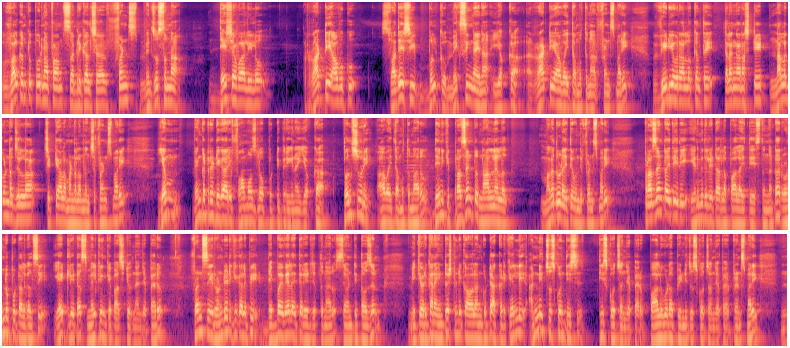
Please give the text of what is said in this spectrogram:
Welcome to Purna farms agriculture funds మీరు చూస్తున్న దేశవాళీలో రాట్టి ఆవుకు స్వదేశీ బుల్క్ మిక్సింగ్ అయిన ఈ యొక్క రాట్టి ఆవు అయితే అమ్ముతున్నారు ఫ్రెండ్స్ మరి వీడియో వివరాల్లోకి వెళ్తే తెలంగాణ స్టేట్ నల్లగొండ జిల్లా చిట్యాల మండలం నుంచి ఫ్రెండ్స్ మరి ఎం వెంకటరెడ్డి గారి ఫామ్ హౌస్లో పుట్టి పెరిగిన ఈ యొక్క తొలసూరి ఆవు అయితే అమ్ముతున్నారు. దీనికి ప్రజెంట్ నాలుగు నెలల మగదూడు అయితే ఉంది ఫ్రెండ్స్ మరి ప్రజెంట్ అయితే ఇది ఎనిమిది లీటర్ల పాలు అయితే ఇస్తుందంట. రెండు పూటలు కలిసి ఎయిట్ లీటర్స్ మిల్కింగ్ కెపాసిటీ ఉందని చెప్పారు. ఫ్రెండ్స్ ఈ రెండింటికి కలిపి డెబ్బై వేలు అయితే రేట్ చెప్తున్నారు. సెవెంటీ థౌజండ్ మీకు ఎవరికైనా ఇంట్రెస్ట్ ఉండి కావాలనుకుంటే అక్కడికి వెళ్ళి అన్నీ చూసుకొని తీసి తీసుకోవచ్చు అని చెప్పారు. పాలు కూడా పిండి చూసుకోవచ్చు అని చెప్పారు ఫ్రెండ్స్ మరి.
